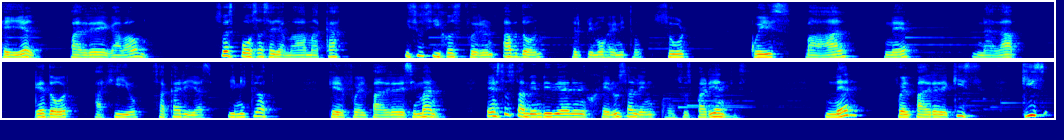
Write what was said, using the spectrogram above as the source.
Heiel, padre de Gabaón. Su esposa se llamaba Macá y sus hijos fueron Abdón, el primogénito, Sur, Quis, Baal, Ner, Nadab, Gedor, Agío, Zacarías y Miclot, que fue el padre de Simán. Estos también vivían en Jerusalén con sus parientes. Ner fue el padre de Quis. Quis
